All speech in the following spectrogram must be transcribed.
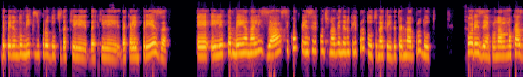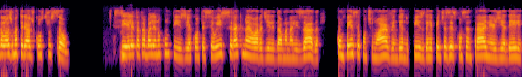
dependendo do mix de produtos daquele, daquele, daquela empresa, é, ele também analisar se compensa ele continuar vendendo aquele produto, né, aquele determinado produto. Por exemplo, na, no caso da loja de material de construção, se ele está trabalhando com piso e aconteceu isso, será que não é hora de ele dar uma analisada? Compensa eu continuar vendendo piso, de repente, às vezes, concentrar a energia dele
